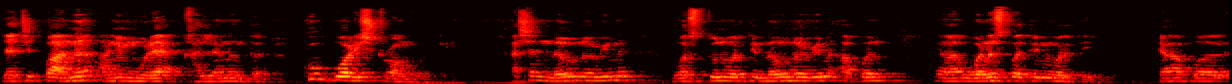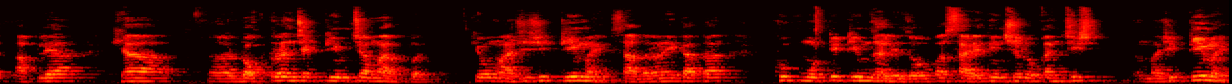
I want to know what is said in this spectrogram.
ज्याची पानं आणि मुळ्या खाल्ल्यानंतर खूप बॉडी स्ट्रॉंग होते. अशा नवनवीन वस्तूंवरती नवनवीन आपण वनस्पतींवरती ह्या आपण आपल्या ह्या डॉक्टरांच्या टीमच्या मार्फत किंवा माझी जी टीम आहे साधारण एक आता खूप मोठी टीम झाली. जवळपास साडेतीनशे लोकांची माझी टीम आहे.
